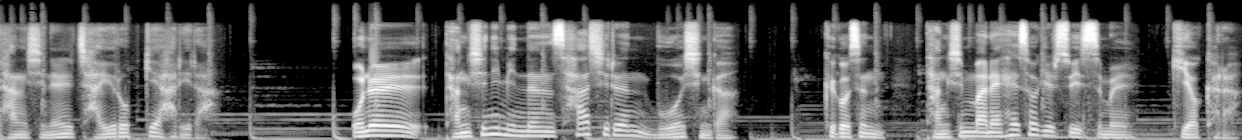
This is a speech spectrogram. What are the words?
당신을 자유롭게 하리라. 오늘 당신이 믿는 사실은 무엇인가? 그것은 당신만의 해석일 수 있음을 기억하라.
